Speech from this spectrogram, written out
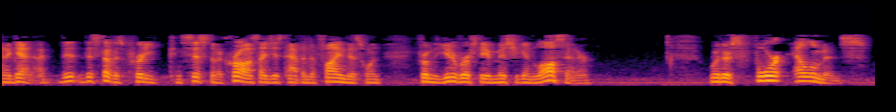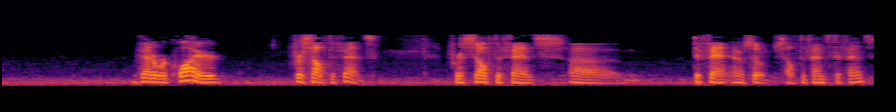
and again, I, th- this stuff is pretty consistent across. I just happened to find this one from the University of Michigan Law Center, where there's four elements that are required for self-defense. For self-defense, uh, defense, uh, so self-defense, defense,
